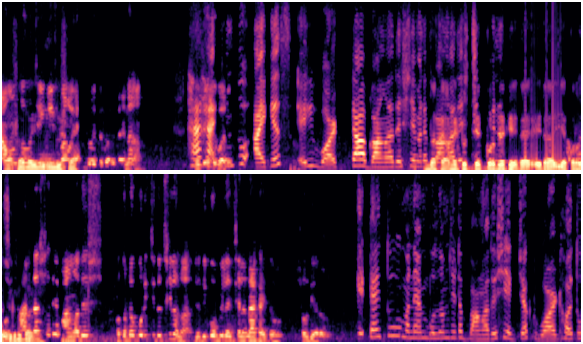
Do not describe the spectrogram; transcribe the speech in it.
নাউন তো হচ্ছে ইংলিশ ইংলিশ বাংলা হতে পারে তাই না? হ্যাঁ হ্যাঁ কিন্তু আই গেস এই ওয়ার্ডটা বাংলাদেশে মানে আমি একটু চেক করে দেখি এটা এটা ইয়ে করা হয়েছে কিনা ঠান্ডার সাথে বাংলাদেশ অতটা পরিচিত ছিল না যদি কপিলের ছেলে না খাইতো সৌদি আরবে। এটাই তো মানে আমি বললাম যে এটা বাংলাদেশে এক্সাক্ট ওয়ার্ড হয়তো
